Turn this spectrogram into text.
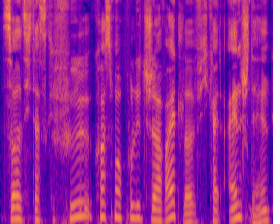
soll sich das Gefühl kosmopolitischer Weitläufigkeit einstellen,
